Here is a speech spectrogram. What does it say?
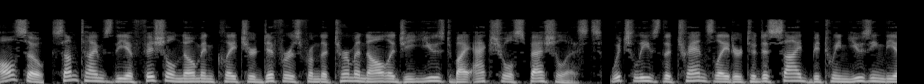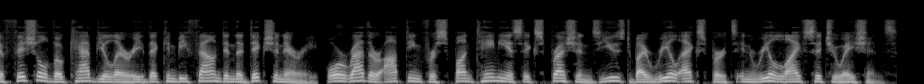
Also, sometimes the official nomenclature differs from the terminology used by actual specialists, which leaves the translator to decide between using the official vocabulary that can be found in the dictionary, or rather opting for spontaneous expressions used by real experts in real-life situations.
